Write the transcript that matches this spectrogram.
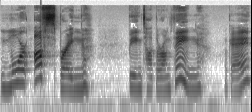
more offspring being taught the wrong thing. Okay?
